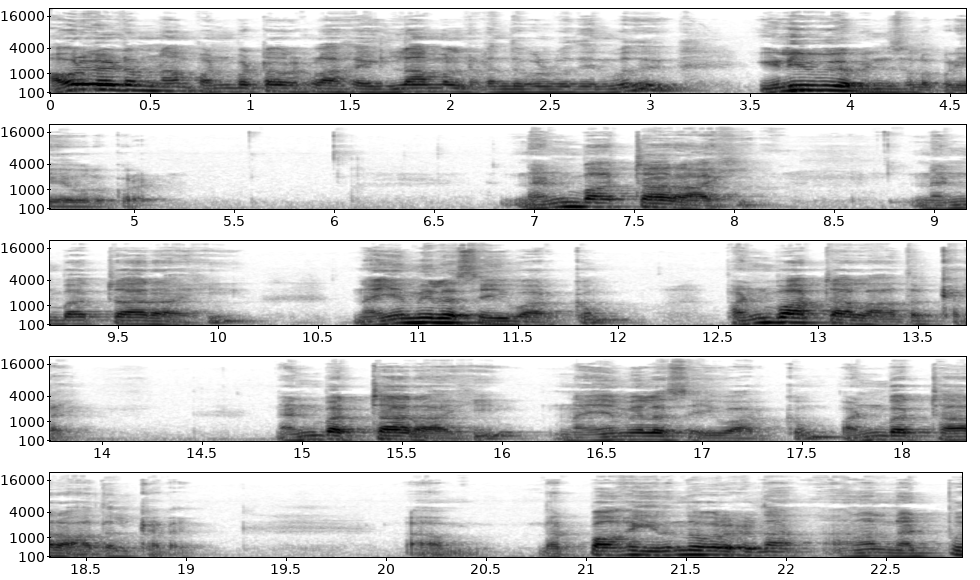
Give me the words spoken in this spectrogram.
அவர்களிடம் நாம் பண்பட்டவர்களாக இல்லாமல் நடந்து கொள்வது என்பது இழிவு அப்படின்னு சொல்லக்கூடிய ஒரு குரல். நண்பாற்றாராகி நண்பாற்றாராகி நயமில செய்வார்க்கும் பண்பாற்றால் ஆதல் கடை. நண்பற்றாராகி நயமில செய்வார்க்கும் பண்பற்றார் ஆதல் கடை நட்பாக இருந்தவர்கள் தான். ஆனால் நட்பு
